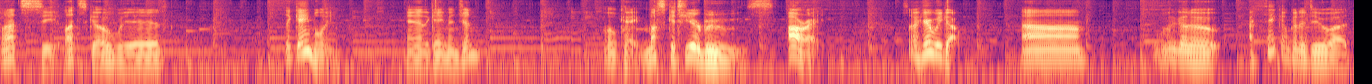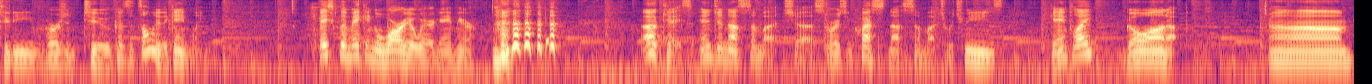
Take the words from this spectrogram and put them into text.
Let's see. Let's go with the Gameling and the game engine. Okay, Musketeer Booze. All right. So here we go. Um, we go to. I think I'm gonna do a 2D version 2 because it's only the Gameling. Basically, making a WarioWare game here. okay, so engine not so much. Uh, stories and quests not so much, which means gameplay go on up. Um,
